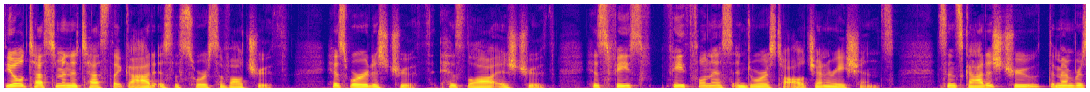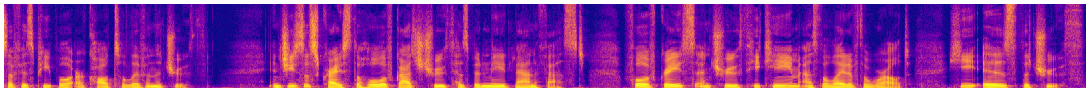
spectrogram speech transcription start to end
The Old Testament attests that God is the source of all truth. His word is truth. His law is truth. His faith, faithfulness endures to all generations. Since God is true, the members of his people are called to live in the truth. In Jesus Christ, the whole of God's truth has been made manifest. Full of grace and truth, he came as the light of the world. He is the truth.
